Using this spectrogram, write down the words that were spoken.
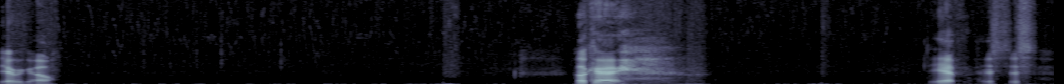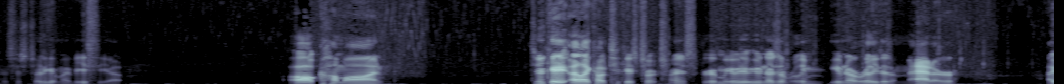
There we go. Okay. Yep, let's just let's just try to get my VC up. Oh come on. 2K, I like how 2K's tr trying to screw me, even though it doesn't really, even though it really doesn't matter. I,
